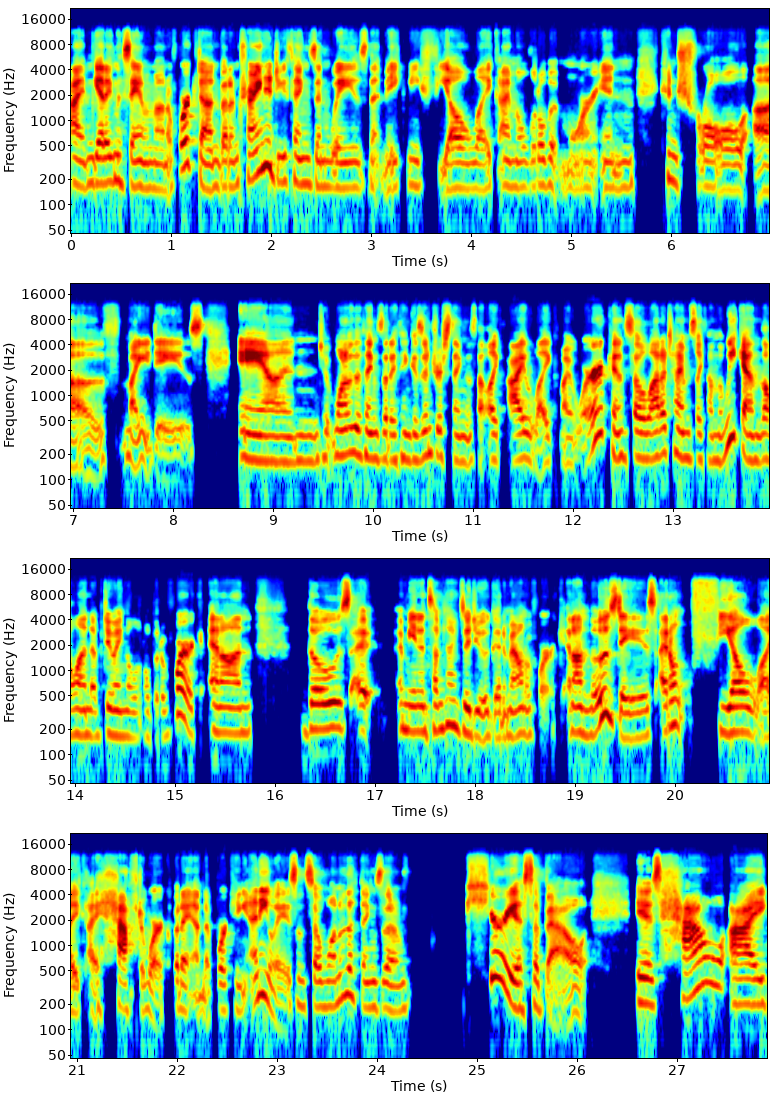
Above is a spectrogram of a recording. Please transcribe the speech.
i'm getting the same amount of work done but i'm trying to do things in ways that make me feel like i'm a little bit more in control of my days. And one of the things that i think is interesting is that like i like my work and so a lot of times like on the weekends i'll end up doing a little bit of work. And on those I mean, and sometimes I do a good amount of work. And on those days, I don't feel like I have to work, but I end up working anyways. And so, one of the things that I'm curious about is how I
